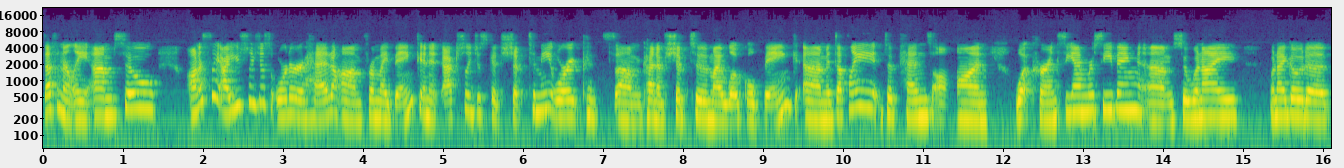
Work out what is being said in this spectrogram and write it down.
Definitely. Um, so honestly, I usually just order ahead um, from my bank, and it actually just gets shipped to me, or it gets um, kind of shipped to my local bank. Um, it definitely depends on what currency I'm receiving. Um, so when I when I go to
